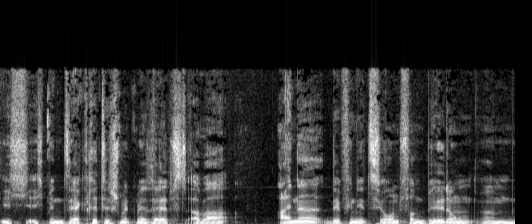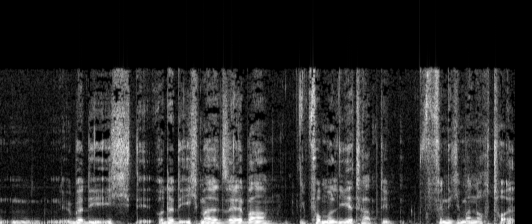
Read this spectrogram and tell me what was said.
ich, ich bin sehr kritisch mit mir selbst, aber eine Definition von Bildung, ähm, über die ich oder die ich mal selber formuliert habe, die finde ich immer noch toll.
